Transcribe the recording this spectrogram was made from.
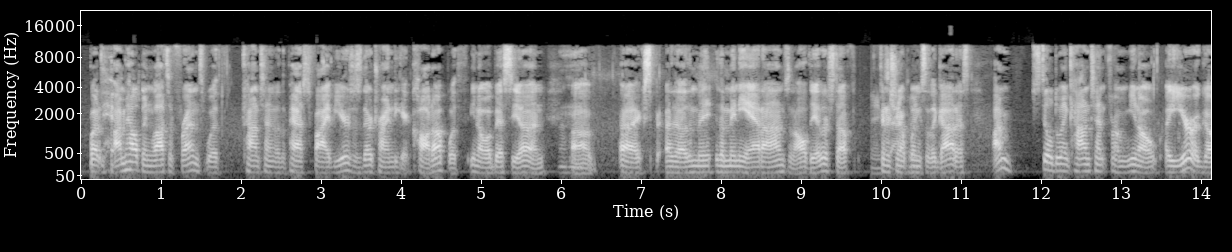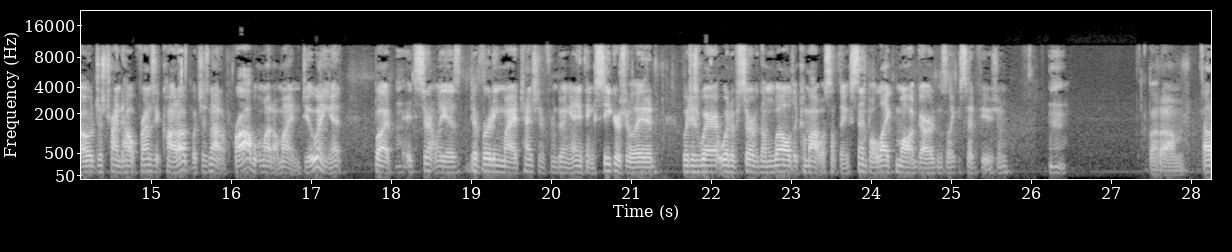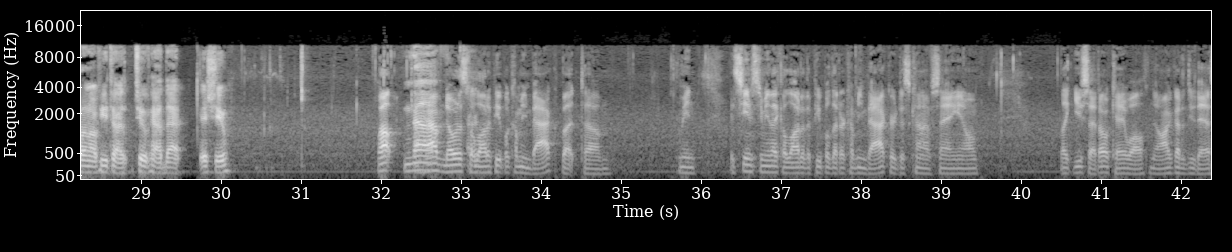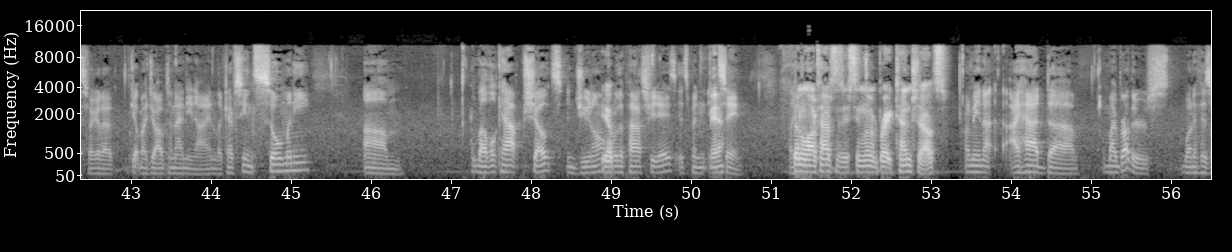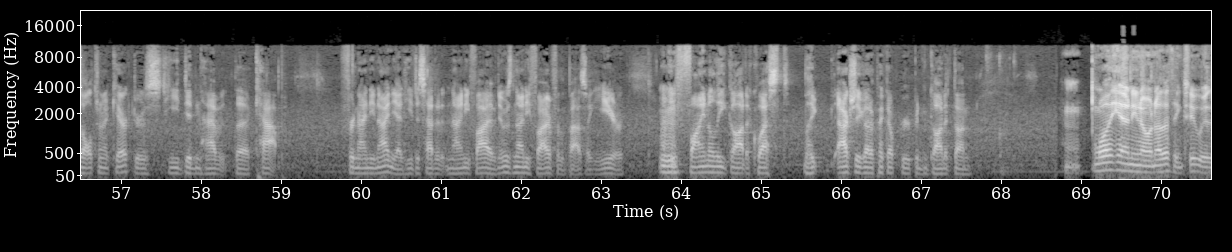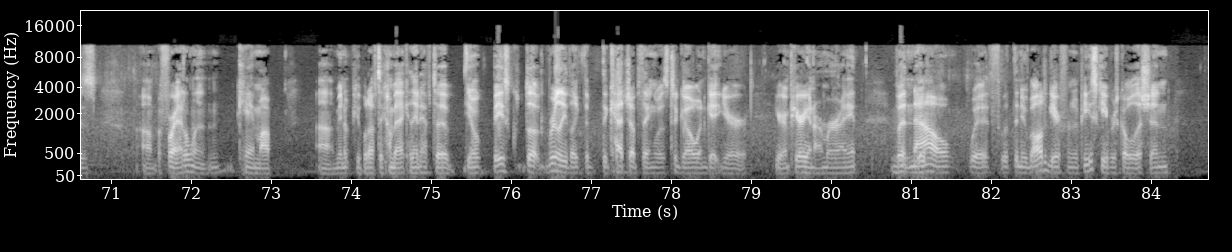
But I'm helping lots of friends with content of the past five years as they're trying to get caught up with you know Abyssea and Mm-hmm. uh, uh, exp- uh, the, the mini add-ons and all the other stuff. Finishing up Wings of the Goddess, I'm still doing content from you know a year ago, just trying to help friends get caught up, which is not a problem. I don't mind doing it, but it certainly is diverting my attention from doing anything Seekers related, which is where it would have served them well to come out with something simple like Maw Gardens, like you said, Fusion. But um, I don't know if you t- two have had that issue. Well, No. I have noticed a lot of people coming back, but um, I mean, it seems to me like a lot of the people that are coming back are just kind of saying, you know, like you said, okay, well, no, I got to do this. I got to get my job to 99. Like I've seen so many um, level cap shouts in Jeuno Yep. over the past few days. It's been Yeah. insane. It's been a long time since I've seen Limit Break 10 shouts. I mean, I, I had uh, my brother's one of his alternate characters. He didn't have the cap for 99 yet. He just had it at 95, and it was 95 for the past like year. And he finally got a quest, like actually got a pickup group and got it done. Well, yeah, and you know another thing too is um, before Adoulin came up, um, you know people would have to come back and they'd have to you know basically the, really like the, the catch up thing was to go and get your your Empyrean armor right. But now with with the new Bayld gear from the Peacekeepers Coalition,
